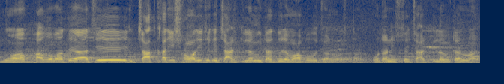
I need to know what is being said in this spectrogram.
মহাভাগবতে আছে চাঁদকাজি সমাধি থেকে চার কিলোমিটার দূরে মহাপ্রভুর জন্মস্থান। ওটা নিশ্চয়ই চার কিলোমিটার নয়।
